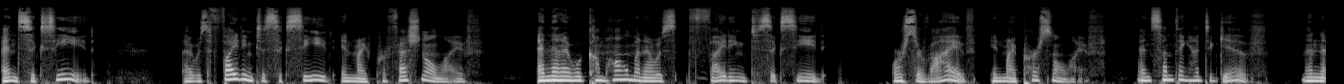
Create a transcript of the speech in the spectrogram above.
and succeed. I was fighting to succeed in my professional life. And then I would come home and I was fighting to succeed or survive in my personal life. And something had to give. And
